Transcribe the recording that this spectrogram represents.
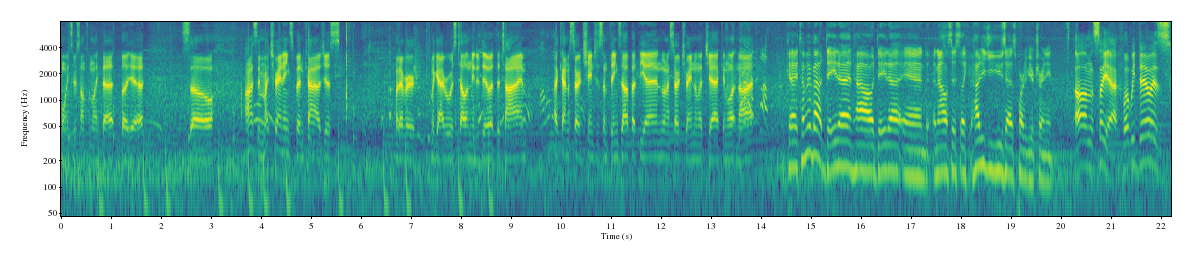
points or something like that. But yeah, so honestly, my training's been kind of just whatever MacGyver was telling me to do at the time. I kind of started changing some things up at the end when I started training with Jack and whatnot. Okay, tell me about data and how data and analysis, like how did you use that as part of your training? Um, so yeah, what we do is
